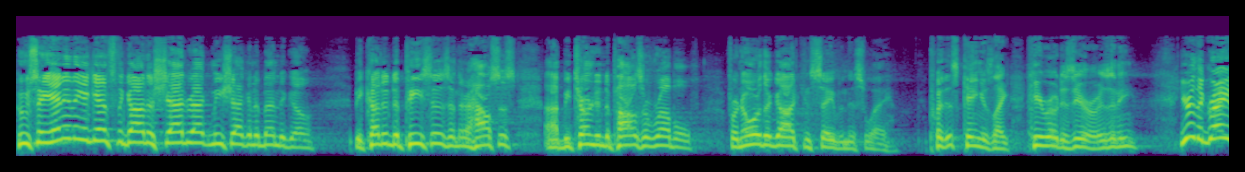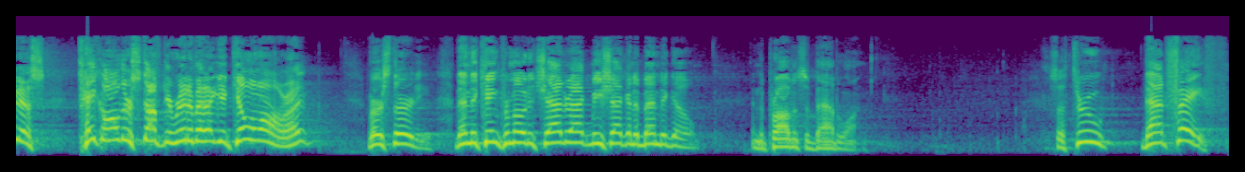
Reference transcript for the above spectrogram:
who say anything against the God of Shadrach, Meshach, and Abednego be cut into pieces and their houses uh, be turned into piles of rubble, for no other God can save in this way. Boy, this king is like hero to zero, isn't he? You're the greatest. Take all their stuff, get rid of it, you kill them all, right? Verse 30. Then the king promoted Shadrach, Meshach, and Abednego in the province of Babylon. So through that faith,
